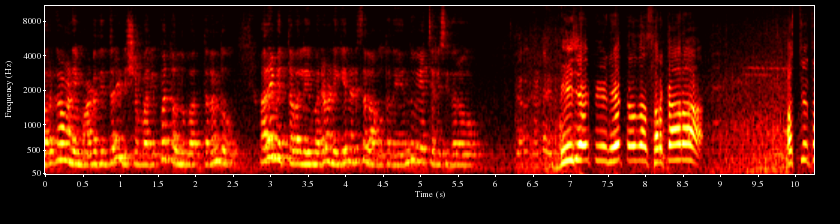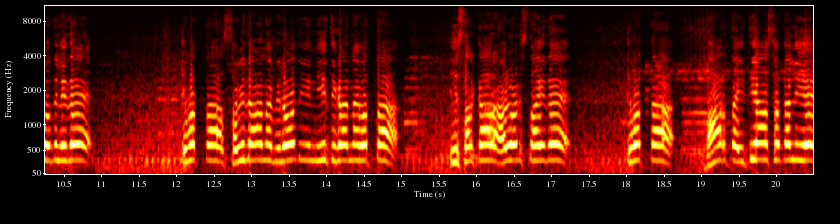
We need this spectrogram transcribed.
ವರ್ಗಾವಣೆ ಮಾಡದಿದ್ದರೆ ಡಿಸೆಂಬರ್ ಇಪ್ಪತ್ತೊಂಬತ್ತರಂದು ಅರೆಬೆತ್ತವಲ್ಲಿ ಮೆರವಣಿಗೆ ನಡೆಸಲಾಗುತ್ತದೆ ಎಂದು ಎಚ್ಚರಿಸಿದರು. ಬಿಜೆಪಿ ನೇತೃತ್ವದ ಸರ್ಕಾರ ಅಸ್ತಿತ್ವದಲ್ಲಿದೆ. ಇವತ್ತ ಸಂವಿಧಾನ ವಿರೋಧಿ ನೀತಿಗಳನ್ನು ಇವತ್ತ ಈ ಸರ್ಕಾರ ಅಳವಡಿಸ್ತಾ ಇದೆ. ಇವತ್ತ ಭಾರತ ಇತಿಹಾಸದಲ್ಲಿಯೇ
